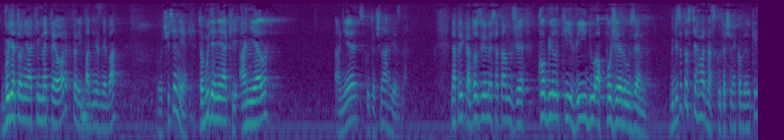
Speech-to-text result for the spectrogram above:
Bude to nejaký meteor, ktorý padne z neba? Určite nie. To bude nejaký aniel a nie skutočná hviezda. Napríklad dozvieme sa tam, že kobylky výjdu a požerú zem. Bude sa to stiahovať na skutočné kobylky?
